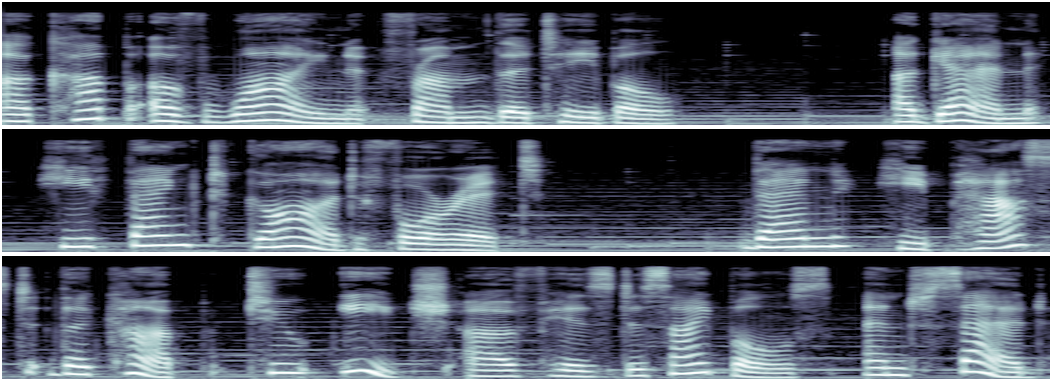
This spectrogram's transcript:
a cup of wine from the table. Again, he thanked God for it. Then he passed the cup to each of his disciples and said,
